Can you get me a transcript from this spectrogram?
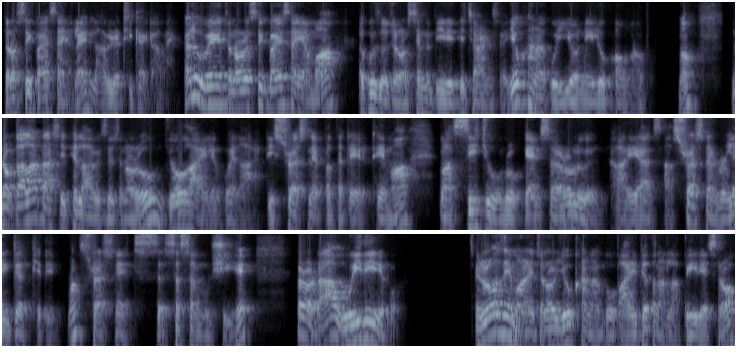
ကျွန်တော်စိတ်ပိုင်းဆိုင်ရာလည်းလာပြီးတော့ထိခိုက်တာပဲအဲ့လိုပဲကျွန်တော်တို့စိတ်ပိုင်းဆိုင်ရာမှာအခုဆိုကျွန်တော်အဆင်မပြေတွေဖြစ်ကြတယ်ဆိုရင်ရုပ်ခန္ဓာကိုယ်ကြီးရောနေလို့ကောင်းတာပေါ့ နော်တော့ကာလတာရှည်ဖြစ်လာပြီဆိုကျွန်တော်တို့ယောဂါတွေလည်းဝင်လာတယ်ဒီ stress နဲ့ပတ်သက်တဲ့အထင်မှာဒီမှာ CJO တို့ cancer တို့လိုဟာတွေက stress နဲ့ related ဖြစ်တယ်နော် stress နဲ့ဆက်ဆက်မှုရှိတယ်အဲ့တော့ဒါကဝေးသေးတယ်ပေါ့ဒီလိုစင်မှာလည်းကျွန်တော်တို့ရုပ်ခန္ဓာကိုယ်ဘာတွေပြဿနာလာပေးတယ်ဆိုတော့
